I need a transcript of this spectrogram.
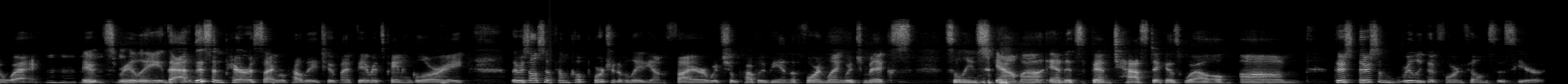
away. Mhm, It's really that this and Parasite were probably two of my favorites. Pain and Glory. There was also a film called Portrait of a Lady on Fire, which will probably be in the foreign language mix. Celine Sciamma, and it's fantastic as well. Um, there's there's some really good foreign films this year.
